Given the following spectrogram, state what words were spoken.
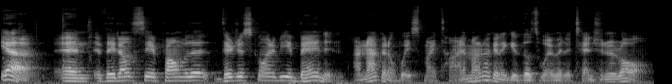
Yeah, and if they don't see a problem with it, they're just going to be abandoned. I'm not going to waste my time. I'm not going to give those women attention at all.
